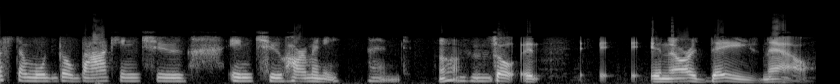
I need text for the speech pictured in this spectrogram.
system would go back into into harmony. And huh. mm-hmm. so in in our days now,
